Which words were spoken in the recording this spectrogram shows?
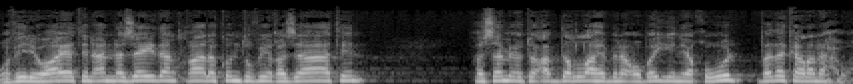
وفي رواية أن زيدا قال كنت في غزاة فسمعت عبد الله بن أبي يقول فذكر نحوه.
